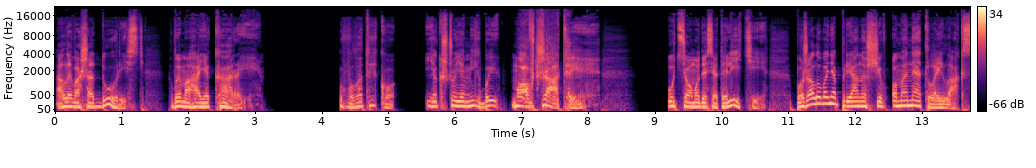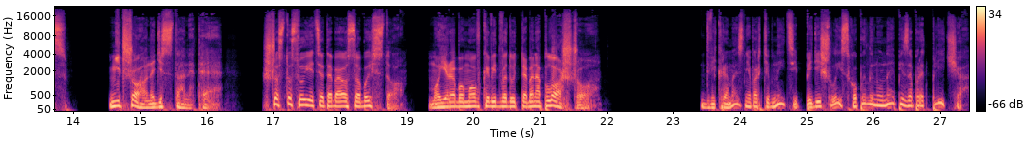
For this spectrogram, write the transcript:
але ваша дурість вимагає кари. Владико, якщо я міг би мовчати. У цьому десятилітті пожалування прянощів оменет лейлакс. Нічого не дістанете. Що стосується тебе особисто, мої рибомовки відведуть тебе на площу. Дві кремезні вартівниці підійшли і схопили нунепі за предпліччя,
